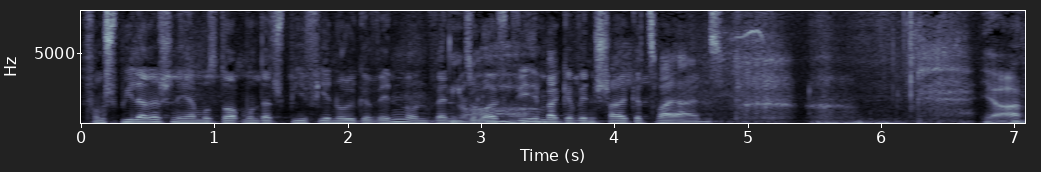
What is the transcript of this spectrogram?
Vom Spielerischen her muss Dortmund das Spiel 4-0 gewinnen und wenn so läuft wie immer, gewinnt Schalke 2-1. Ja,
